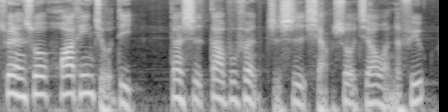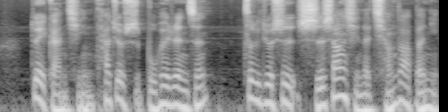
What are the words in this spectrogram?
虽然说花天酒地，但是大部分只是享受交往的 feel，对感情他就是不会认真。这个就是食伤型的强大本领。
